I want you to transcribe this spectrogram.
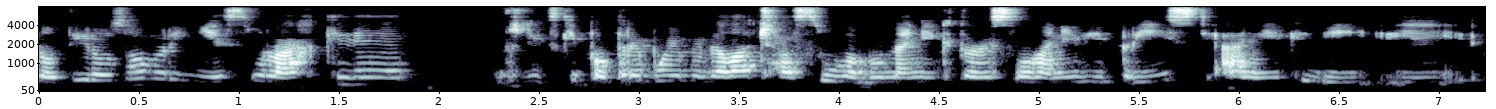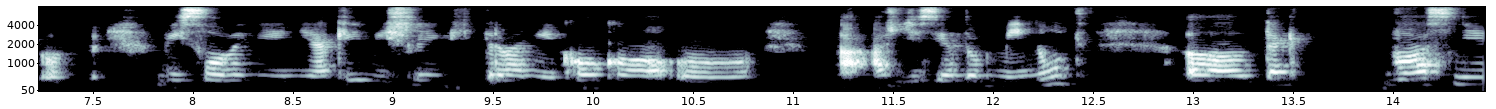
áno, tie rozhovory nie sú ľahké, vždycky potrebujeme veľa času, lebo na niektoré slova nevie prísť a niekedy vyslovenie nejakej myšlienky trvá niekoľko až desiatok minút. Tak vlastne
